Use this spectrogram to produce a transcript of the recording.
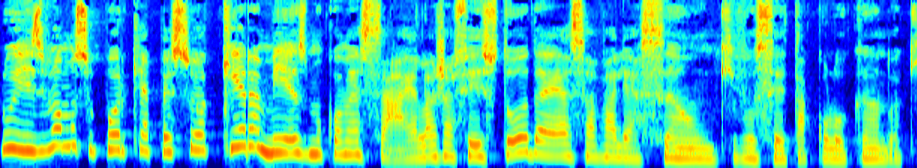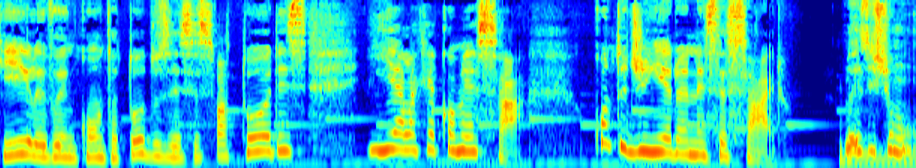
Luiz, vamos supor que a pessoa queira mesmo começar. Ela já fez toda essa avaliação que você está colocando aqui, levou em conta todos esses fatores e ela quer começar. Quanto dinheiro é necessário? Não existe um,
